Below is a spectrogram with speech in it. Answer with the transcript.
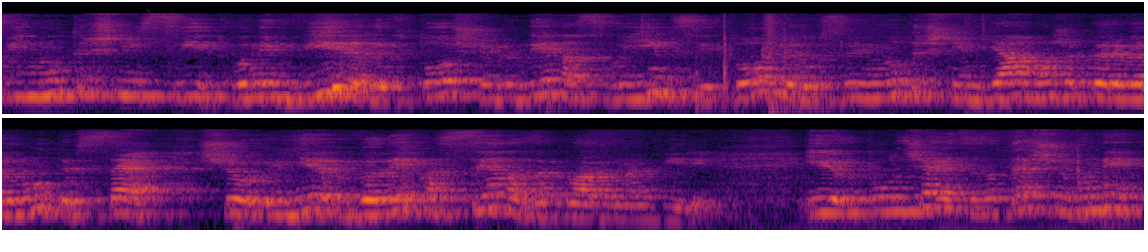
свій внутрішній світ. Вони вірили в те, що людина своїм світоглядом, своїм внутрішнім я може перевернути все, що є велика сила закладена в вірі. І виходить за те, що вони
